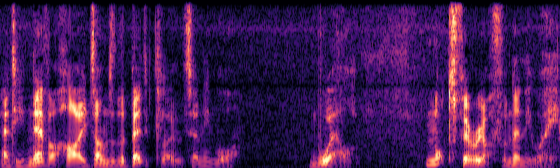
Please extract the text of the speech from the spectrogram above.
And he never hides under the bedclothes any more. Well, not very often anyway.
